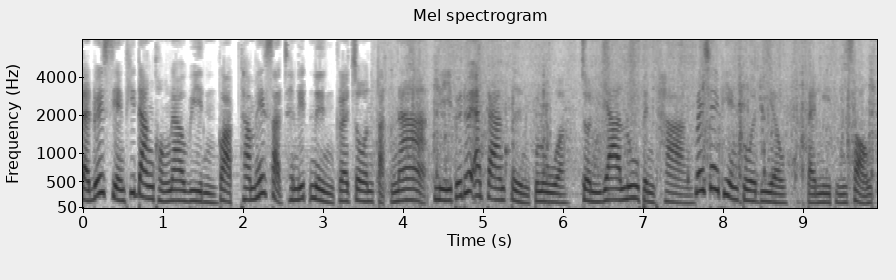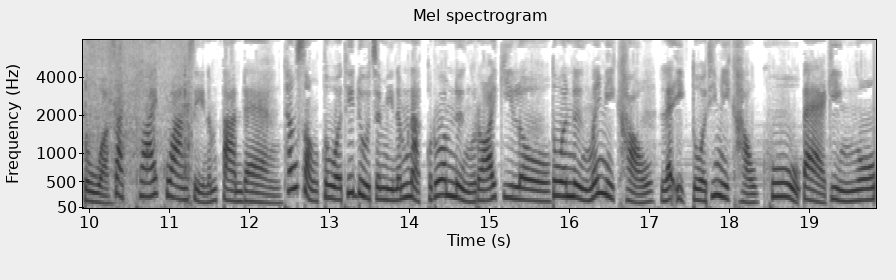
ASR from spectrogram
แต่ด้วยเสียงที่ดังของนาวินกลับทำให้สัตว์ชนิดหนึ่งกระโจนตัดหน้า หนีไปด้วยอาการตื่นกลัว จนย่าลู่เป็นทาง ไม่ใช่เพียงตัวเดียว แต่มีถึงสองตัว สัตว์คล้ายกวางสีน้ำตาลแดง ทั้งสองตัวที่ดูจะมีน้ำหนักร่วม 100 กิโล ตัวหนึ่งไม่มีเขา และอีกตัวที่มีเขาคู่ แต่กิ่งงง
